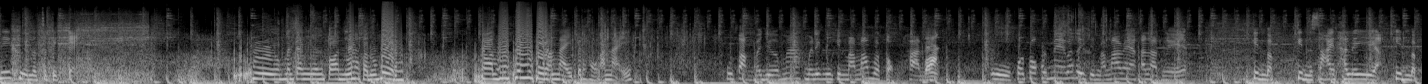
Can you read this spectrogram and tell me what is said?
นี่คือเราจะไปแกะ คือมันจะงงตอนนี้แหละค่ะทุกคน ตอนที่เพื่อนคืออันไหนเป็นของอันไหน กูสั่งมาเยอะมากไม่ได้กูกินมาม่าแบบสองพันโอ้โหโคตรพ่อโคตรแม่ไม่เคยกินมาม่าแพงขนาดนี้กลินแบบกลิ่นทรายทะเลอะกลิ่นแบบ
